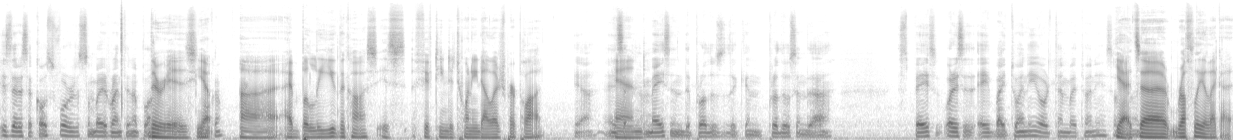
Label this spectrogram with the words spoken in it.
is there is a cost for somebody renting a plot? there is yep. Okay. Uh, I believe the cost is fifteen to twenty dollars per plot. Yeah, it's And- amazing the produce they can produce in the space. What is it, eight by twenty or ten by twenty? yeah, it's a roughly like a,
